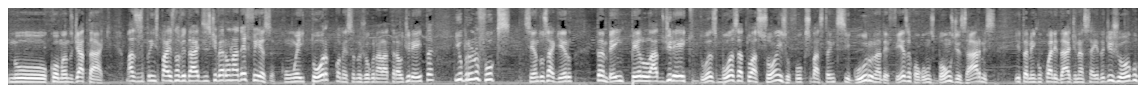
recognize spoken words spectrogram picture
no comando de ataque. Mas as principais novidades estiveram na defesa, com o Heitor começando o jogo na lateral direita e o Bruno Fux sendo o zagueiro também pelo lado direito. Duas boas atuações, o Fux bastante seguro na defesa, com alguns bons desarmes e também com qualidade na saída de jogo,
